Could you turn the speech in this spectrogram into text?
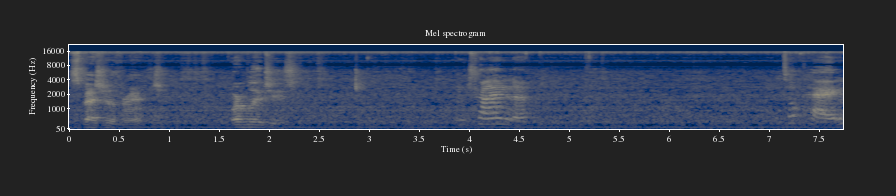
especially with ranch or blue cheese. I'm trying to. It's okay.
